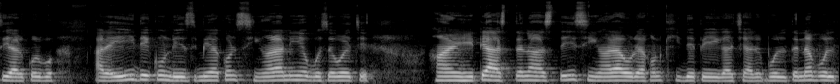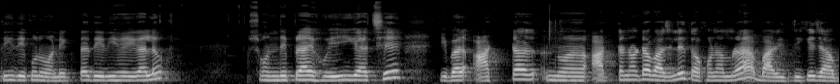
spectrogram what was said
শেয়ার করব। আর এই দেখুন, রেশমি এখন সিঙ্গারা নিয়ে বসে পড়েছে। হ্যাঁ হেঁটে আসতে না আসতেই সিঙ্গারা ওর এখন খিদে পেয়ে গেছে। আর বলতে না বলতেই দেখুন, অনেকটা দেরি হয়ে গেল। সন্ধে প্রায় হয়েই গেছে। এবার আটটা আটটা, নটা বাজলে তখন আমরা বাড়ির দিকে যাব,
